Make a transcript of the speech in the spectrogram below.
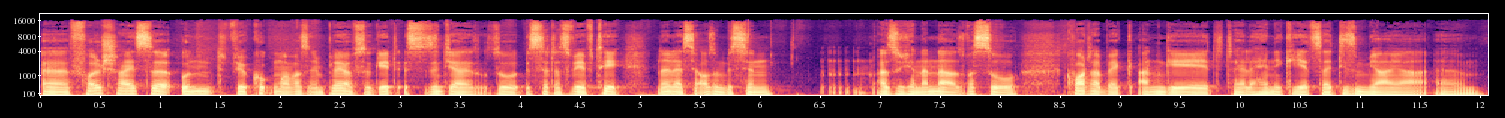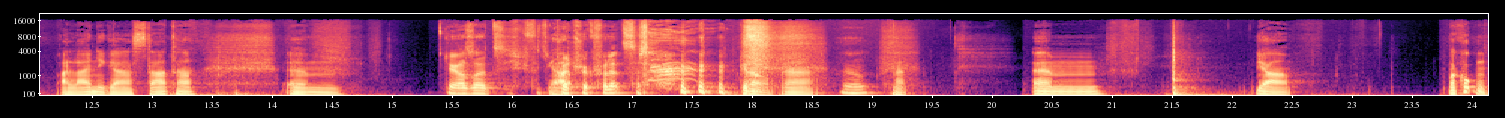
äh, Vollscheiße und wir gucken mal, was in den Playoffs so geht. Es sind ja so, ist ja das WFT, ne, da ist ja auch so ein bisschen alles durcheinander, was so Quarterback angeht. Taylor Henneke jetzt seit diesem Jahr ja ähm, alleiniger Starter. Ähm, ja, seit sich Patrick ja. verletzt hat. genau, ja. Ja. Ähm, ja, Mal gucken,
